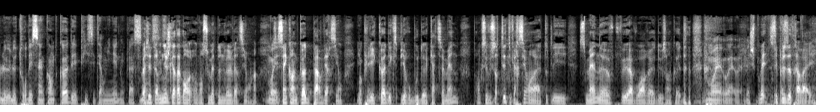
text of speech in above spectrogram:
le, le tour des 50 codes et puis c'est terminé. Donc là, Ben, c'est terminé jusqu'à temps qu'on soumette une nouvelle version. hein. Ouais. C'est 50 codes par version. Et puis les codes expirent au bout de 4 semaines. Donc si vous sortez une version à toutes les semaines, euh, vous pouvez avoir euh, 200 codes. Ouais, ouais, ouais. Mais, c'est plus de travail.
